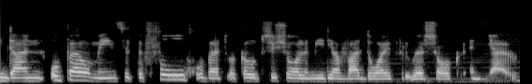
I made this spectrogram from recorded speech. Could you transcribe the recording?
en dan ophou om mense te volg of wat ook al op sosiale media wat daai veroorsaak in jou.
